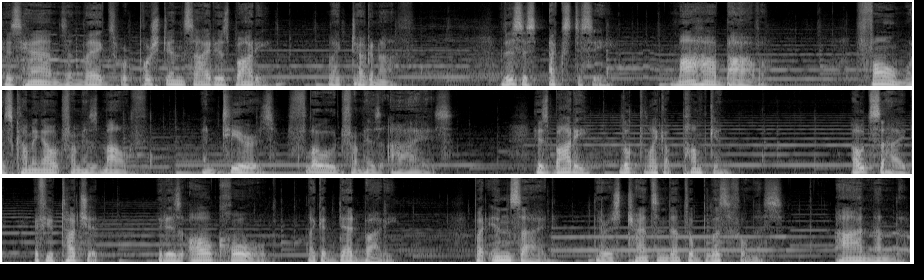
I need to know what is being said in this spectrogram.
His hands and legs were pushed inside his body like Jagannath. This is ecstasy, Mahabhava. Foam was coming out from his mouth, and tears flowed from his eyes. His body looked like a pumpkin. Outside, if you touch it, it is all cold, like a dead body. But inside, there is transcendental blissfulness, Ananda.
